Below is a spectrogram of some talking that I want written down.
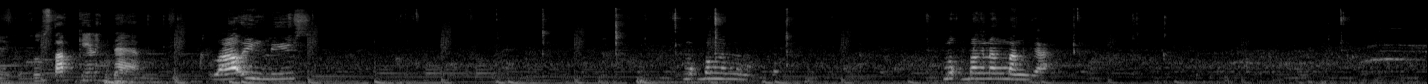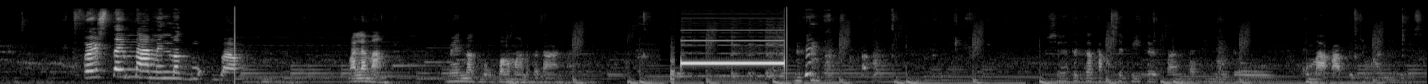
negro. So stop killing them. Wow, English. Mukbang lang naman. Mukbang ng mangga. First time namin magmukbang. Malamang. May magmukbang mga nabataan na. Siya, nagtatak si Peter Pan na hindi daw kumakapit yung ano niya sa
